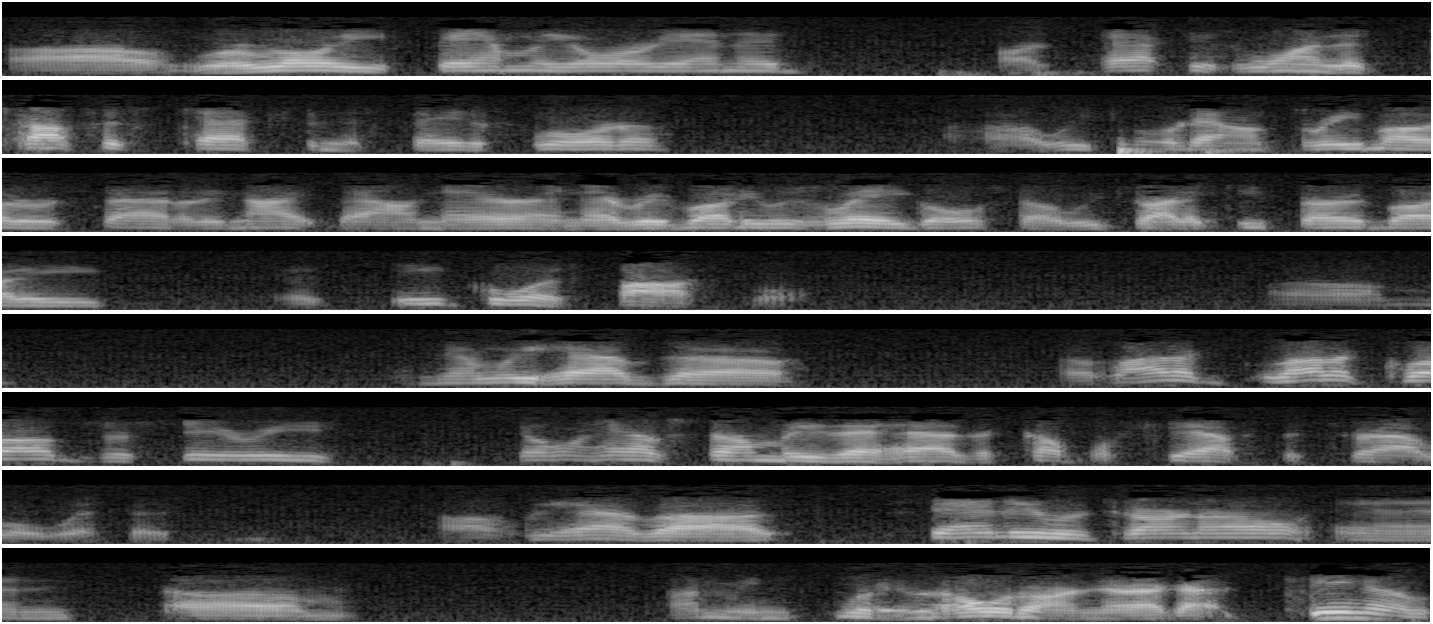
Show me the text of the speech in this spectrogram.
Uh, we're really family oriented. Our tech is one of the toughest techs in the state of Florida. Uh, we tore down three motors Saturday night down there, and everybody was legal, so we try to keep everybody as equal as possible. Um, and then we have the a lot of a lot of clubs or series don't have somebody that has a couple chefs that travel with us. Uh, we have uh, Sandy Letourneau and um, I mean, wait, hold on there. I got Tina,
